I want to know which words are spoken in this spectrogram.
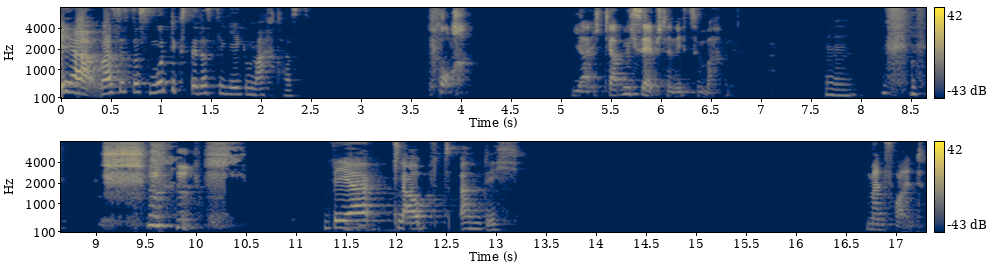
Ja, was ist das mutigste, das du je gemacht hast? Boah. Ja, ich glaube, mich selbstständig zu machen. Mhm. Wer glaubt an dich? Mein Freund.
